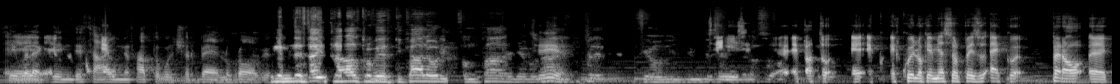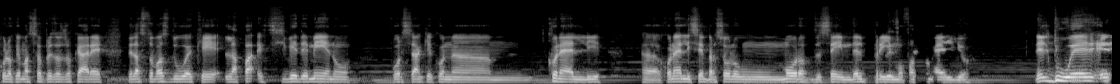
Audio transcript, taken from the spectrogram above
Sì, Eh, quello è game design fatto col cervello proprio. Game design, tra l'altro, verticale, orizzontale, diagonale, Sì. tutte le direzioni. Sì, sì, della sì, è, fatto, è, è- è quello che mi ha sorpreso. Ecco, però è quello che mi ha sorpreso a giocare The Last of Us 2 che la pa- si vede meno, forse anche con, ehm, con Ellie. Eh, con Ellie sembra solo un more of the same del primo, fatto meglio. Nel 2, eh,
